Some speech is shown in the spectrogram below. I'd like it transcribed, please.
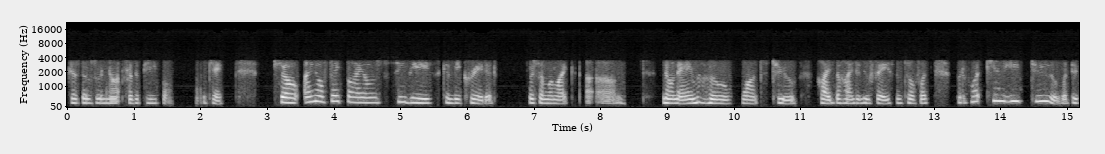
Because those were not for the people. Okay. So I know fake bios, CVs can be created for someone like uh, um, No Name who wants to hide behind a new face and so forth. But what can he do? What did,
